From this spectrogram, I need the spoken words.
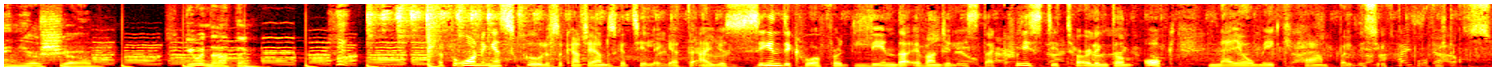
in your show, you were nothing. Men för ordningens skull så kanske jag ändå ska tillägga att det är ju Cindy Crawford, Linda Evangelista, Christy Turlington och Naomi Campbell vi syftar på förstås.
